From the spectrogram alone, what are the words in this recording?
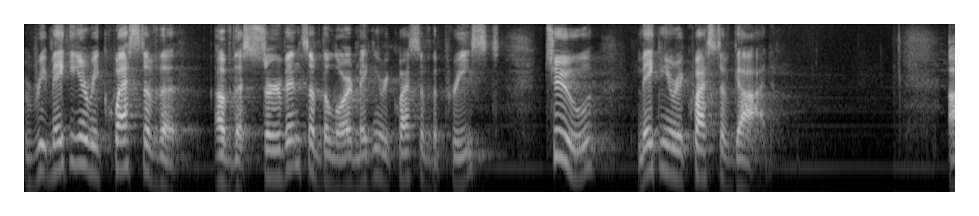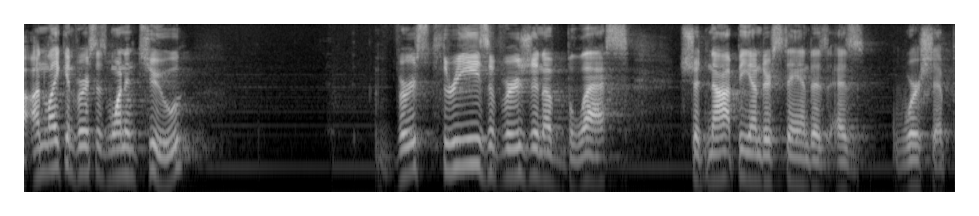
re- making a request of the, of the servants of the Lord, making a request of the priest, to making a request of God. Uh, unlike in verses 1 and 2, verse 3's version of bless should not be understood as, as worship.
